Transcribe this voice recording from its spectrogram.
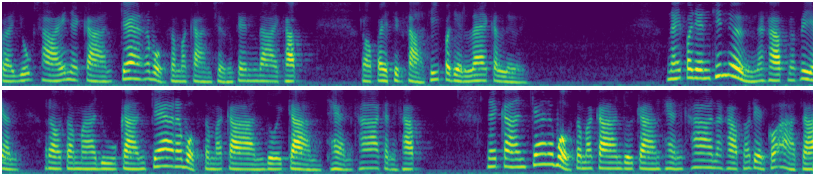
ประยุกต์ใช้ในการแก้ระบบสมการเชิงเส้นได้ครับ เราไปศึกษาที่ประเด็นแรกกันเลย ในประเด็นที่1นะครับนักเรียนเราจะมาดูการแก้ระบบสมการโดยการแทนค่ากันครับ ในการแก้ระบบสมการโดยการแทนค่านะครับ นักเรียนก็อาจจะ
